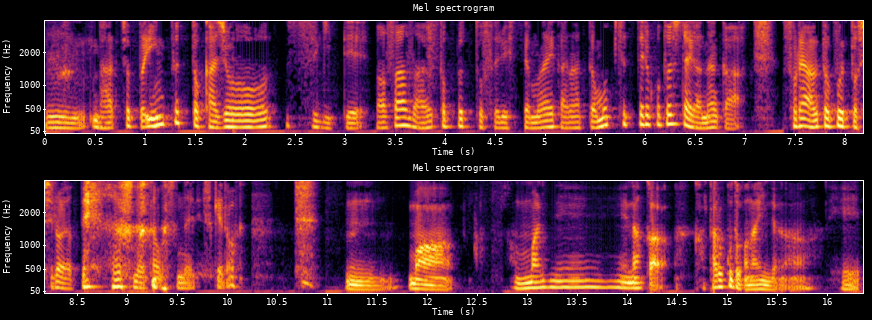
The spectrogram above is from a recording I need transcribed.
うん。まあ、ちょっとインプット過剰すぎて、わざわざアウトプットする必要もないかなって思っちゃってること自体がなんか、それアウトプットしろよって話なのかもしれないですけど。うん。まあ、あんまりね、なんか、語ることがないんだよな。え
